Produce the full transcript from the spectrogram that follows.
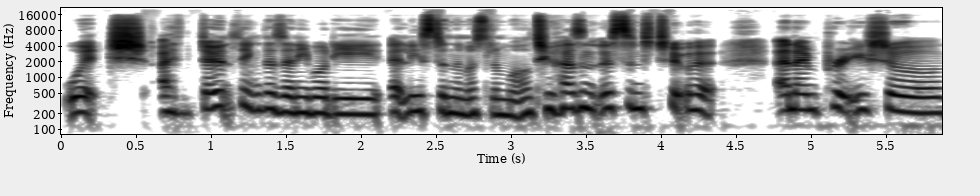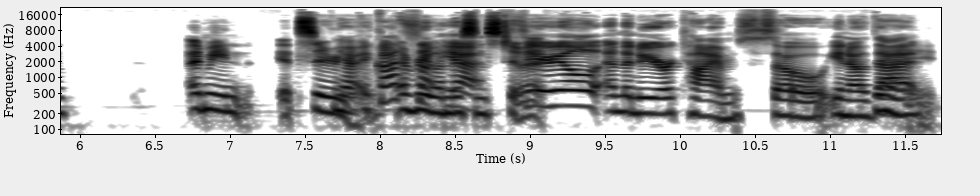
which I don't think there's anybody, at least in the Muslim world, who hasn't listened to it. And I'm pretty sure, I mean, it's serial. Yeah, it got Everyone some, yeah, listens to it. Serial and the New York Times. So you know that Right.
